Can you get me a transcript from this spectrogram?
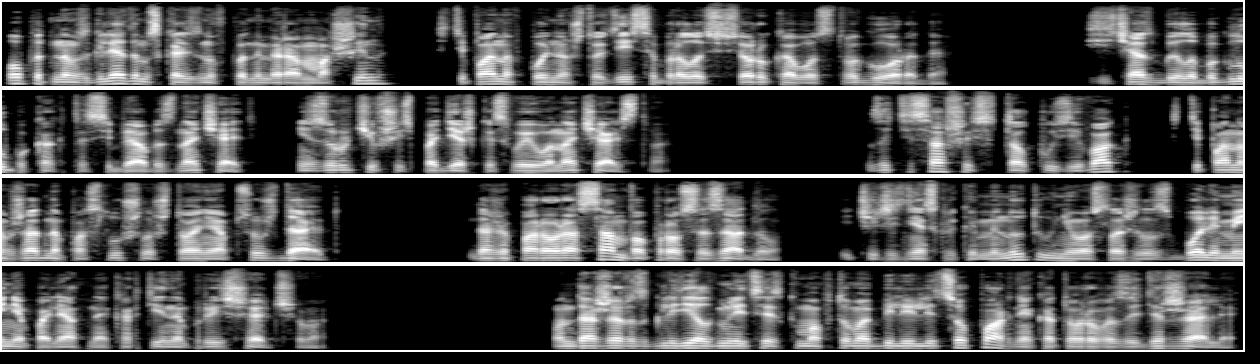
Опытным взглядом скользнув по номерам машин, Степанов понял, что здесь собралось все руководство города. И сейчас было бы глупо как-то себя обозначать, не заручившись поддержкой своего начальства. Затесавшись в толпу зевак, Степанов жадно послушал, что они обсуждают. Даже пару раз сам вопросы задал, и через несколько минут у него сложилась более-менее понятная картина происшедшего. Он даже разглядел в милицейском автомобиле лицо парня, которого задержали.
